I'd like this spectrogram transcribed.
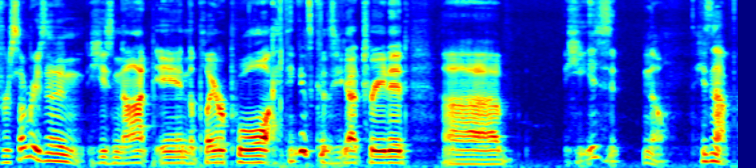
for some reason, he's not in the player pool. I think it's because he got traded. Uh, he isn't. No, he's not.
